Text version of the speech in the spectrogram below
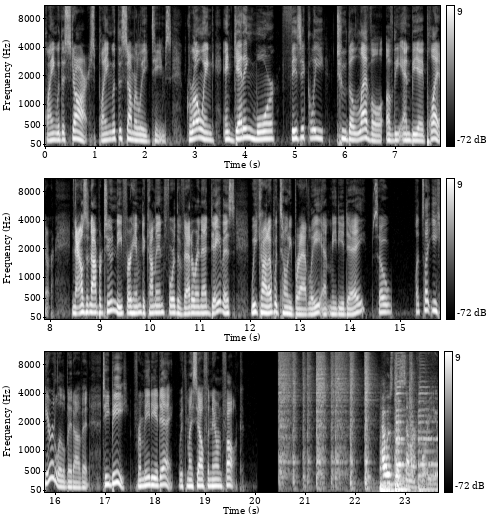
playing with the stars, playing with the summer league teams, growing and getting more physically to the level of the NBA player. Now's an opportunity for him to come in for the veteran Ed Davis. We caught up with Tony Bradley at Media Day, so let's let you hear a little bit of it. TB from Media Day with myself and Aaron Falk. How was this summer for you?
